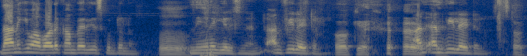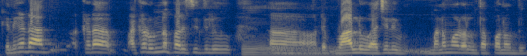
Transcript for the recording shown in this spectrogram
దానికి మా పాట కంపేర్ చేసుకుంటాం నేనే గెలిచిన అని ఫీల్ అయ్యేటోళ్ళు. ఓకే. అని అని ఫీల్ అయ్యేటోళ్ళు. ఓకే. ఎందుకంటే అక్కడ అక్కడ ఉన్న పరిస్థితులు అంటే వాళ్ళు యాక్చువల్లీ మనం వాళ్ళు తప్పనొద్దు.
